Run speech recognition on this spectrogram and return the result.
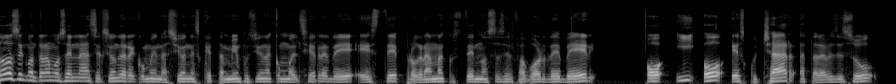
Nos encontramos en la sección de recomendaciones que también funciona como el cierre de este programa que usted nos hace el favor de ver o, y o escuchar a través de su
